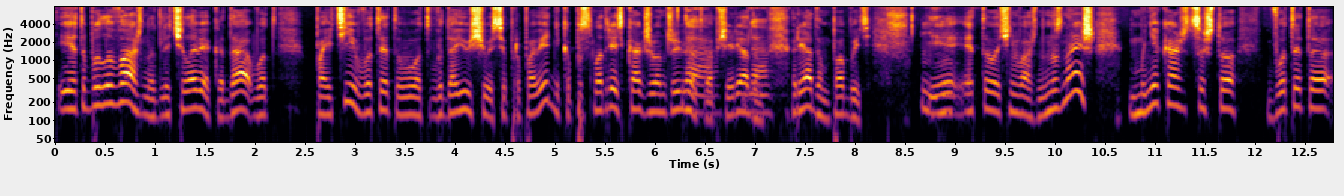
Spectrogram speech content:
И это было важно для человека, да, вот пойти вот этого вот выдающегося проповедника, посмотреть, как же он живет да, вообще рядом, да. рядом побыть. Угу. И это очень важно. Но знаешь, мне кажется, что вот это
